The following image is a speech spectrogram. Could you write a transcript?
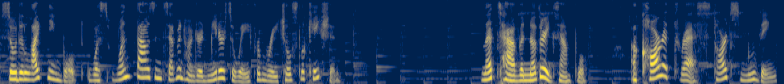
so the lightning bolt was 1,700 meters away from Rachel's location. Let's have another example. A car at rest starts moving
